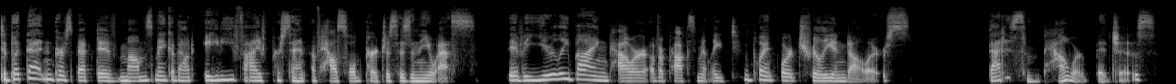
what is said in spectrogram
To put that in perspective moms make about 85% of household purchases in the US they have a yearly buying power of approximately 2.4 trillion dollars. That is some power bitches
